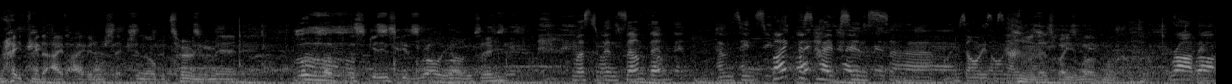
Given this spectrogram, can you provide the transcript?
right through the I-5 intersection over Turner, man. To the skiddy skid row, you know what I'm saying? Must have been something. Haven't seen Spike this hype since, uh, well, he's always this hype. That's why you love him. Robyn.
